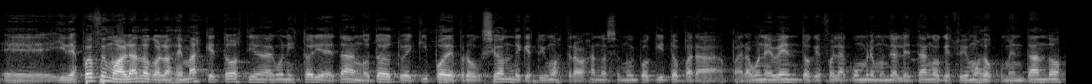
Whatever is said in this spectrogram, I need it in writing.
Eh, y después fuimos hablando con los demás que todos tienen alguna historia de tango, todo tu equipo de producción de que estuvimos trabajando hace muy poquito para, para un evento que fue la Cumbre Mundial de Tango que estuvimos documentando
